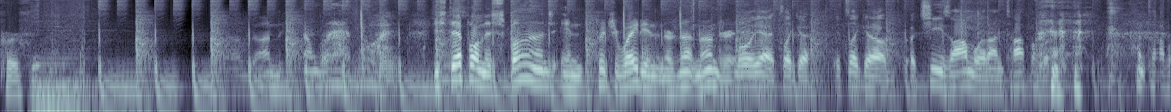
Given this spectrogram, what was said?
Perfect. I'm, done. I'm glad, boy. You step on this sponge and put your weight in and there's nothing under it. Well, yeah, it's like a it's like a, a cheese omelet on top of it.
